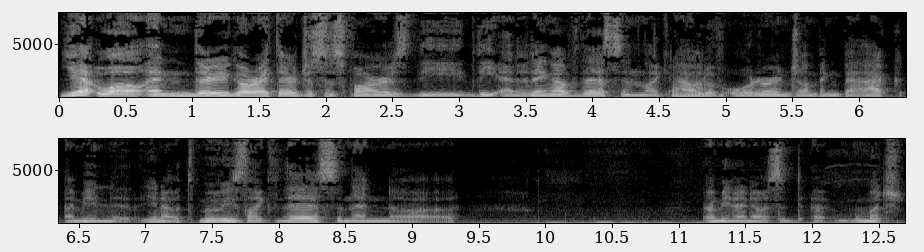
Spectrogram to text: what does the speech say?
Yeah, well, and there you go, right there. Just as far as the the editing of this and like out of order and jumping back. I mean, you know, it's movies like this, and then. uh I mean, I know it's a, a much.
